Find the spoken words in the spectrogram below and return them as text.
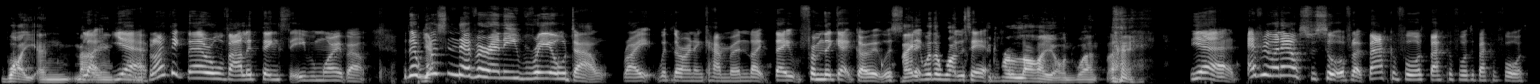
white and marrying. Like, yeah, him. but I think they're all valid things to even worry about. But there yeah. was never any real doubt, right, with Lauren and Cameron. Like they from the get go, it was they it, were the ones you could rely on, weren't they? Yeah, everyone else was sort of like back and forth, back and forth, and back and forth.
